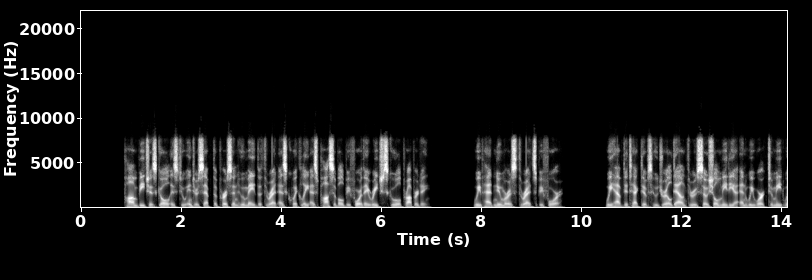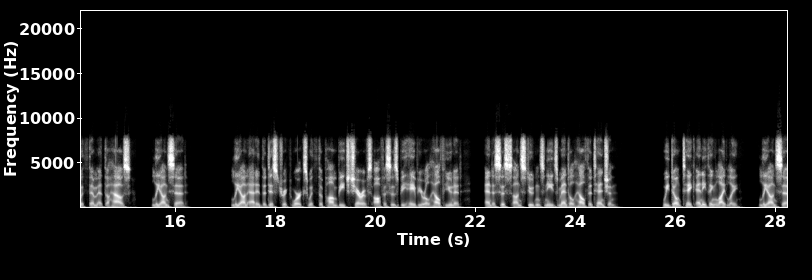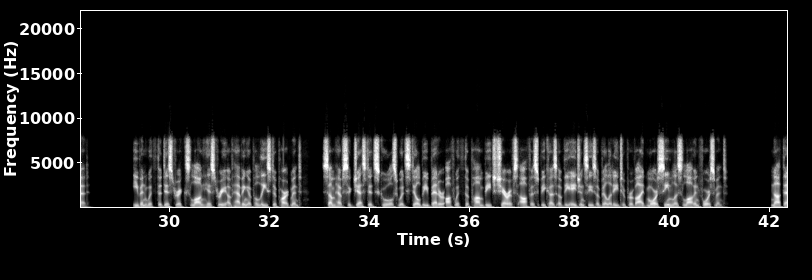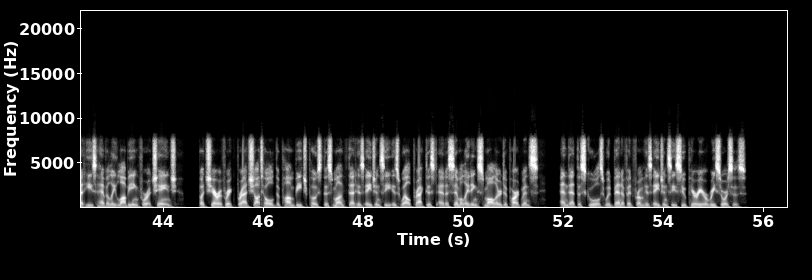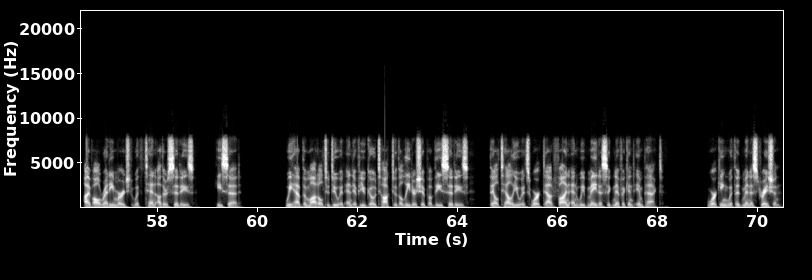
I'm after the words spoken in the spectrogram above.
Palm Beach's goal is to intercept the person who made the threat as quickly as possible before they reach school property. We've had numerous threats before. We have detectives who drill down through social media and we work to meet with them at the house, Leon said. Leon added the district works with the Palm Beach Sheriff's Office's Behavioral Health Unit, and assists on students' needs mental health attention. We don't take anything lightly, Leon said. Even with the district's long history of having a police department, some have suggested schools would still be better off with the Palm Beach Sheriff's Office because of the agency's ability to provide more seamless law enforcement. Not that he's heavily lobbying for a change, but Sheriff Rick Bradshaw told the Palm Beach Post this month that his agency is well practiced at assimilating smaller departments, and that the schools would benefit from his agency's superior resources. I've already merged with 10 other cities, he said. We have the model to do it and if you go talk to the leadership of these cities, they'll tell you it's worked out fine and we've made a significant impact. Working with administration.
